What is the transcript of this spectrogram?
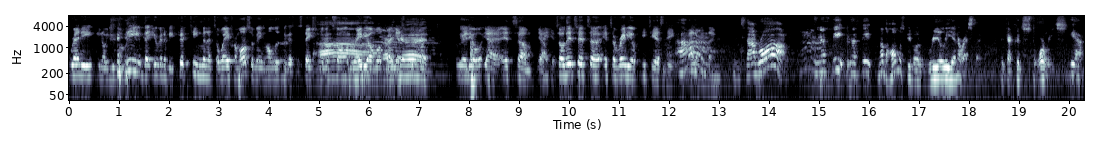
ready. You know, you believe that you're going to be 15 minutes away from also being homeless because the station will get sold, radio will. Ah, very yes, good. Radio, yeah, it's um, yeah. So it's it's a it's a radio PTSD kind of a Ah. thing. It's not wrong. Mm, that's deep. That's deep. No, the homeless people are really interesting. They got good stories. Yeah,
